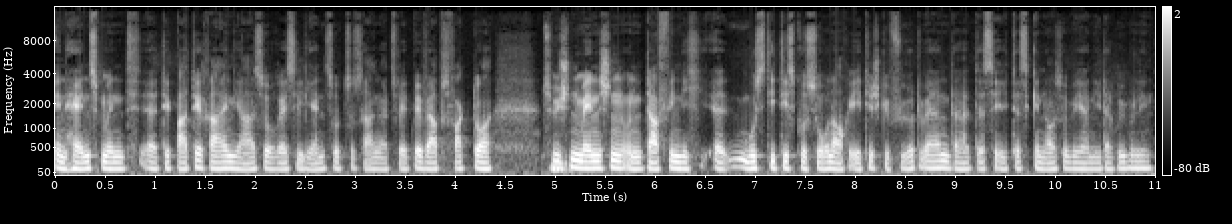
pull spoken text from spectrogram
Enhancement-Debatte rein, ja, so Resilienz sozusagen als Wettbewerbsfaktor zwischen Menschen. Und da finde ich, äh, muss die Diskussion auch ethisch geführt werden. Da, da sehe ich das genauso wie Anita Rübelin.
